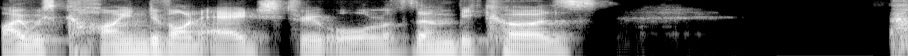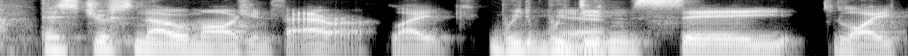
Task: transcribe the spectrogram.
I was kind of on edge through all of them because there's just no margin for error. Like we we Yeah. didn't see like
